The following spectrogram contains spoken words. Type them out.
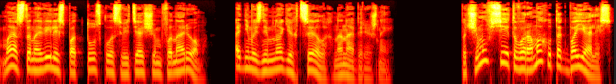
Мы остановились под тускло светящим фонарем, одним из немногих целых на набережной. Почему все этого Ромаху так боялись?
